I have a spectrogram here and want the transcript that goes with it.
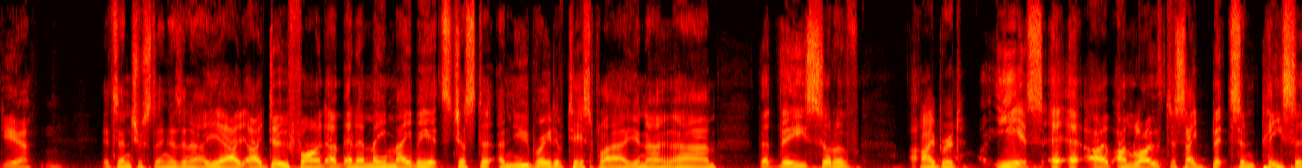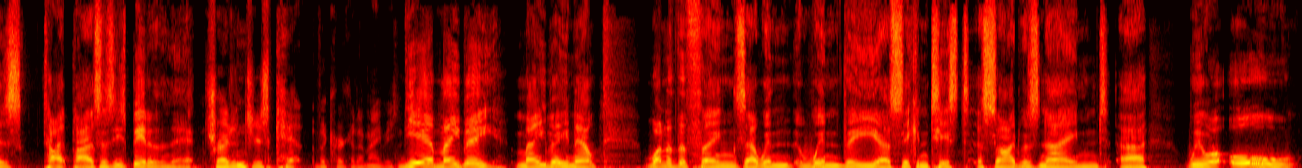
Yeah. It's interesting, isn't it? Yeah, I, I do find, um, and I mean, maybe it's just a, a new breed of test player, you know, um, that these sort of hybrid. Yes, I, I, I'm loath to say bits and pieces type players, as he's better than that. Schrodinger's cat of a cricketer, maybe. Yeah, maybe, maybe. Now, one of the things uh, when when the uh, second test side was named, uh, we were all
